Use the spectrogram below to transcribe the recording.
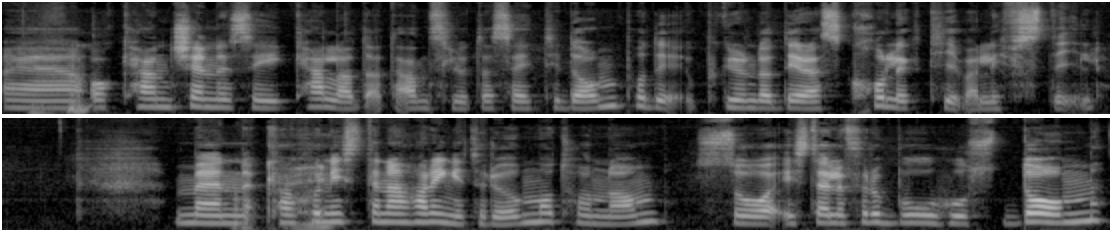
Eh, och han känner sig kallad att ansluta sig till dem på, det, på grund av deras kollektiva livsstil. Men pensionisterna har inget rum åt honom. Så istället för att bo hos dem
